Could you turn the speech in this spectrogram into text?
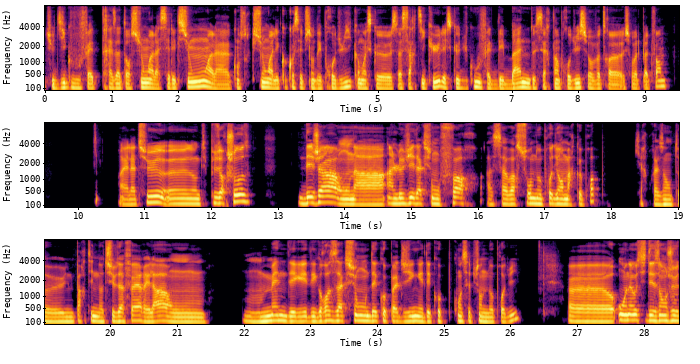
tu dis que vous faites très attention à la sélection, à la construction, à l'éco-conception des produits. Comment est-ce que ça s'articule? Est-ce que du coup vous faites des bans de certains produits sur votre, sur votre plateforme? Ouais, Là-dessus, donc plusieurs choses. Déjà, on a un levier d'action fort, à savoir sur nos produits en marque propre, qui représente une partie de notre chiffre d'affaires. Et là, on, on mène des, grosses actions d'éco-packaging et d'éco-conception de nos produits. Euh, on a aussi des enjeux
